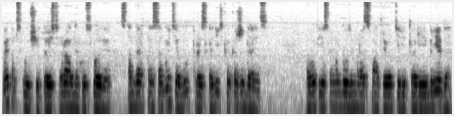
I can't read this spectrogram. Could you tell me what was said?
В этом случае, то есть в равных условиях, стандартные события будут происходить как ожидается. А вот если мы будем рассматривать территории бреда,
